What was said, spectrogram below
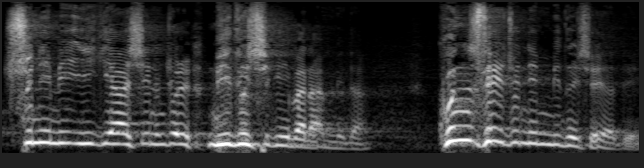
주님이 이기 하시는 줄 믿으시기 바랍니다. 권세 주님 믿으셔야 돼요.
